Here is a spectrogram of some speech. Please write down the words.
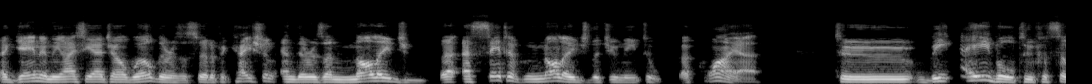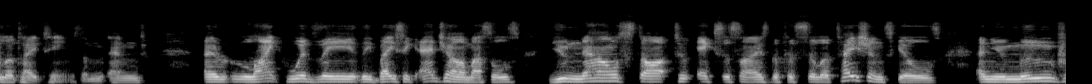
Again, in the IC Agile world, there is a certification and there is a knowledge, a set of knowledge that you need to acquire to be able to facilitate teams. And, and uh, like with the, the basic agile muscles, you now start to exercise the facilitation skills and you move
